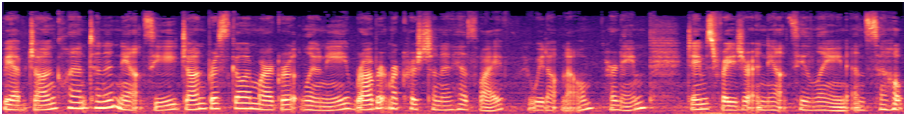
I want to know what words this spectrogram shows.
we have John Clanton and Nancy, John Briscoe and Margaret Looney, Robert McChristian and his wife, who we don't know her name, James Fraser and Nancy Lane. And so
